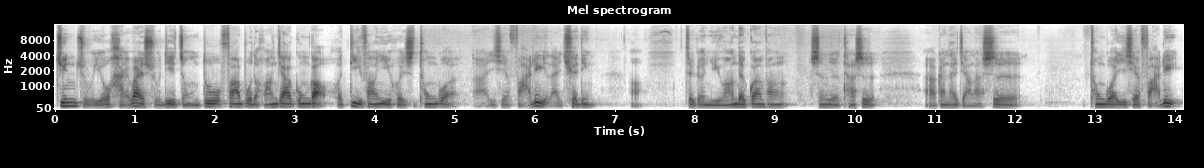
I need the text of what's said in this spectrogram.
君主由海外属地总督发布的皇家公告或地方议会是通过啊一些法律来确定啊。这个女王的官方生日，它是啊刚才讲了是通过一些法律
